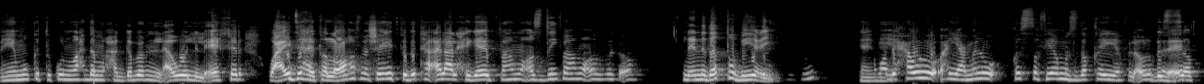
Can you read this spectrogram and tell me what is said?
ما هي ممكن تكون واحدة محجبة من الأول للآخر وعادي هيطلعوها في مشاهد في بيتها قلع الحجاب فاهمة قصدي؟ فاهمة قصدك آه. لأن ده الطبيعي. يعني هما بيحاولوا يعملوا قصة فيها مصداقية في الأول بالظبط.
